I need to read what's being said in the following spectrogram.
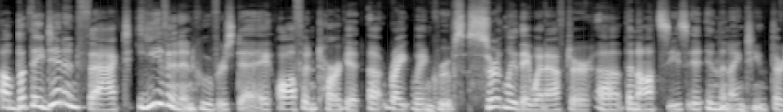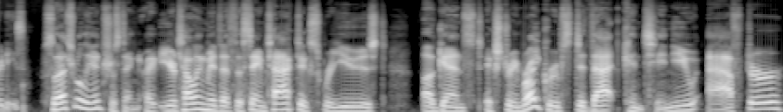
Um, but they did, in fact, even in Hoover's day, often target uh, right wing groups. Certainly, they went after uh, the Nazis in the 1930s. So that's really interesting. You're telling me that the same tactics were used against extreme right groups. Did that continue after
